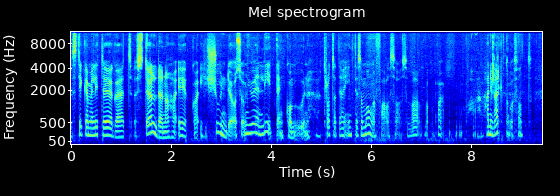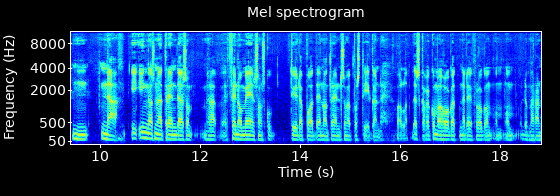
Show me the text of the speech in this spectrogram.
sticker mig lite i ögat är att stölderna har ökat i Sjundeå som ju är en liten kommun. Trots att det inte är så många fall. Så, så vad, vad, har ni märkt något sånt? Mm, nej, inga sådana trender som fenomen som skulle tyder på att det är någon trend som är på stigande fall. Det ska vi komma ihåg att när det är fråga om, om, om de här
